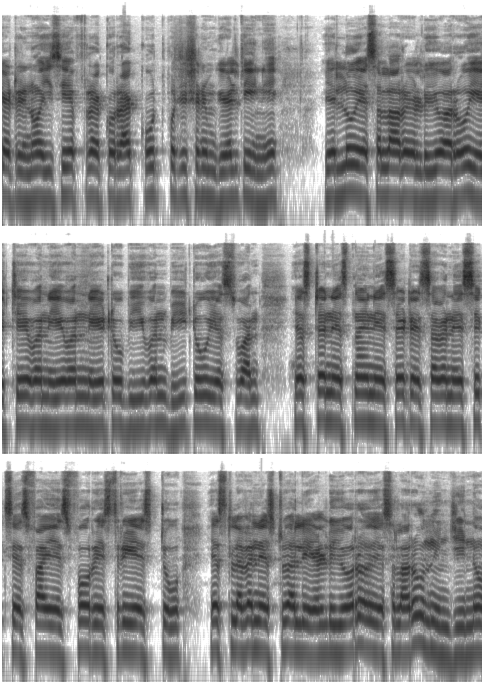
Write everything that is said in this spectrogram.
catering I C F rake rake coach position ನಿಮ್ಗೆ ಹೇಳ್ತೀನಿ. L S L R L U R H A one A one A two B one B two S one S ten S nine S eight S seven S six S five S four S three S two S eleven S twelve ಎರಡು U R S L R ಒಂದು ಇಂಜಿನ್ನು.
